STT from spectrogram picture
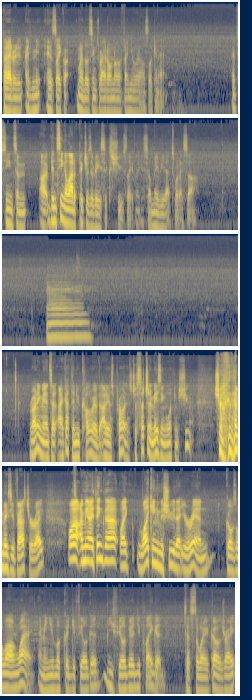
but I don't. I, it was like one of those things where I don't know if I knew what I was looking at. I've seen some uh, I've been seeing a lot of pictures of Asics shoes lately, so maybe that's what I saw. Um, Running Man said, I got the new colorway of the Adios Pro, and it's just such an amazing looking shoe. Surely that makes you faster, right? Well, I mean, I think that like liking the shoe that you're in goes a long way. I mean, you look good, you feel good, you feel good, you play good. That's the way it goes, right?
